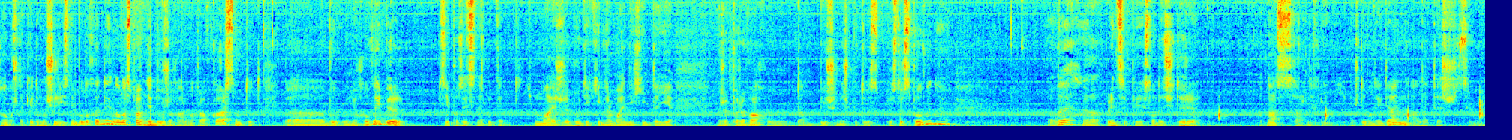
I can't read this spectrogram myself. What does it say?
знову ж таки, я думаю, що різні було ходи, ну насправді дуже гарно грав Карсен. Тут е, був у нього вибір. Ці позиції, наприклад, майже будь-який нормальний хід дає вже перевагу там, більше, ніж плюс 3,5. Але, е, в принципі, слон d4 одна з гарних ліній. Можливо, не ідеальна, але теж сильна.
